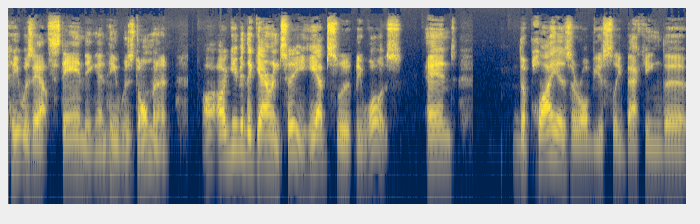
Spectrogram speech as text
he was outstanding and he was dominant, I, I give you the guarantee he absolutely was, and the players are obviously backing the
